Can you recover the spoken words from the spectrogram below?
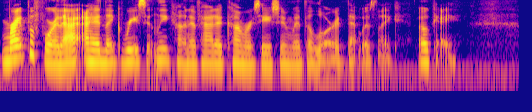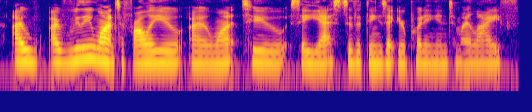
Right before that, I had like recently kind of had a conversation with the Lord that was like, okay, I, I really want to follow you. I want to say yes to the things that you're putting into my life.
